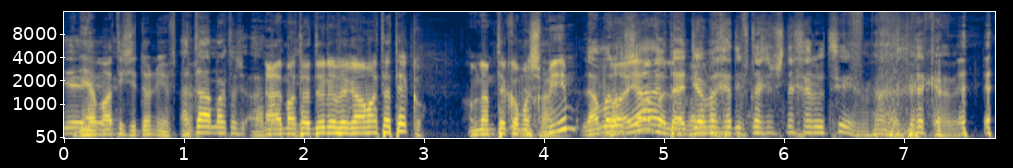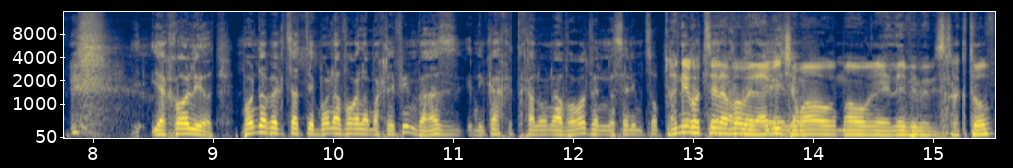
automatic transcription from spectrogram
אני אמרתי שדוני יפתח. אתה אמרת ש... אה, אמרת דוניו וגם אמרת תיקו. אמנם תיקו משמים, למה לא אבל- שאלת? הייתי אומר לך תפתח עם שני חלוצים. אה. יכול להיות. בוא נדבר קצת, בוא נעבור על המחליפים, ואז ניקח את חלון העברות וננסה למצוא... אני רוצה. לבוא ולהגיד שמאור מאור, לוי במשחק טוב,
